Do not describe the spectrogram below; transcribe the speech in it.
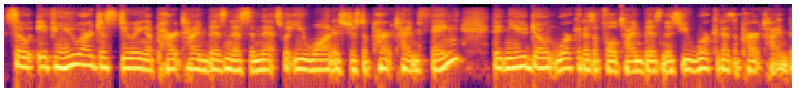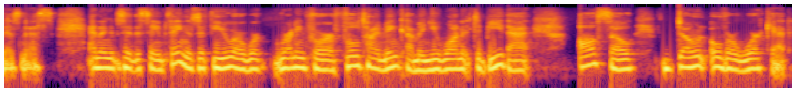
So if you are just doing a part time business and that's what you want is just a part time thing, then you don't work it as a full time business. You work it as a part time business. And I'm going to say the same thing is if you are work, running for a full time income and you want it to be that, also don't overwork it.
